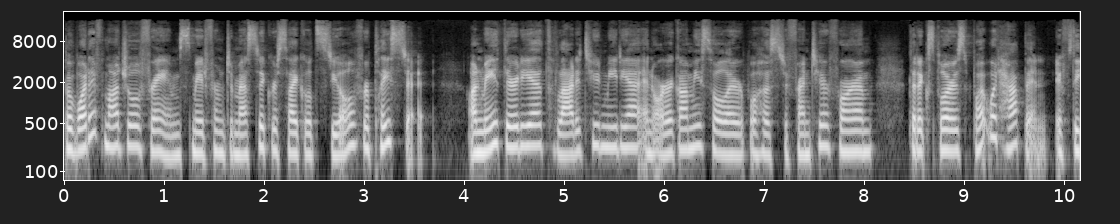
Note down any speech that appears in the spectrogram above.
But what if module frames made from domestic recycled steel replaced it? On May 30th, Latitude Media and Origami Solar will host a Frontier Forum that explores what would happen if the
